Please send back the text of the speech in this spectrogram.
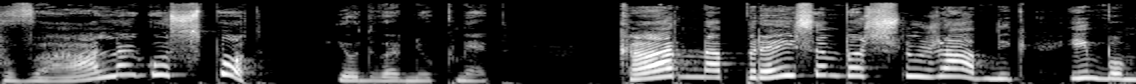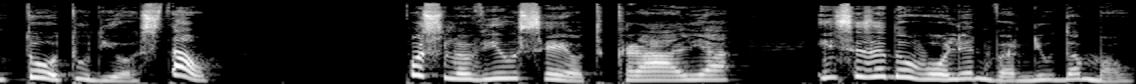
Hvala, gospod, je odvrnil kmet. Kar naprej sem vaš služabnik in bom to tudi ostal. Poslovil se je od kralja in se zadovoljen vrnil domov.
